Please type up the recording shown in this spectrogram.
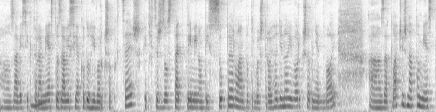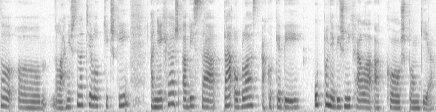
uh, závisí ktoré mm. miesto, závisí ako dlhý workshop chceš. Keď chceš zostať 3 minúty, super, len potrebuješ trojhodinový workshop, nie dvoj. A zatlačíš na to miesto, uh, lahneš si na tie loptičky a necháš, aby sa tá oblasť ako keby úplne vyžmýchala ako špongia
